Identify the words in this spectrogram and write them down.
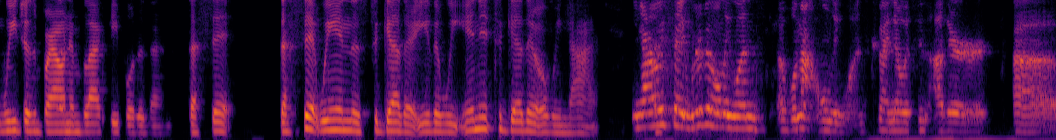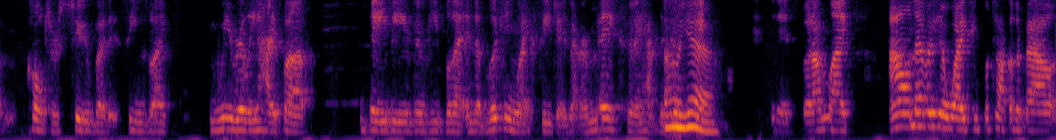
We just brown and black people to them. That's it. That's it. We in this together. Either we in it together or we not. You know, I always say we're the only ones. uh, Well, not only ones, because I know it's in other um, cultures too. But it seems like we really hype up babies and people that end up looking like CJ that are mixed and they have the Oh yeah. hair to this. But I'm like, I don't ever hear white people talking about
